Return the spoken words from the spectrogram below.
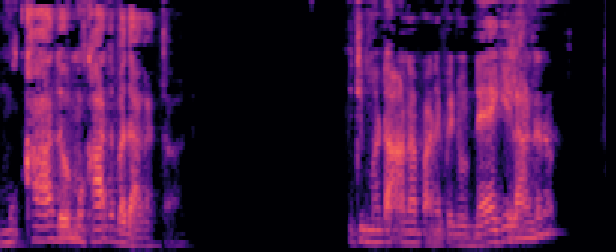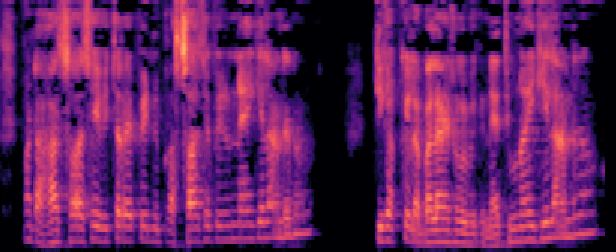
මොකාද මොකාද බදාගත්තා. ඉතින් මට ආනාපානේ පෙනුනේ නැහැ කියලා අඬනවා. මට ආස්වාසිය විතරයි පෙනුනේ ප්‍රසවාසය පෙනුනේ නැහැ කියලා අඬනවා. ටිකක් වෙලා බලනකොට මේක නැති උනායි කියලා අඬනවා.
